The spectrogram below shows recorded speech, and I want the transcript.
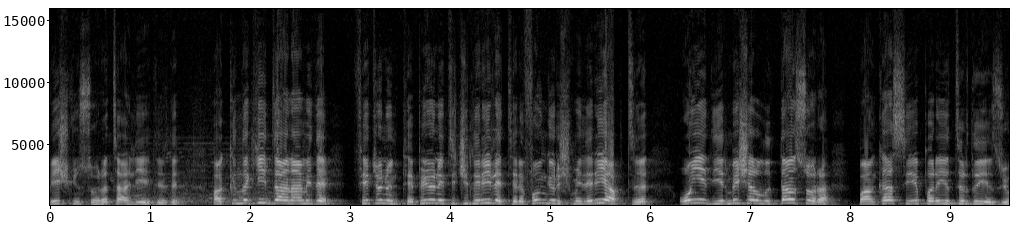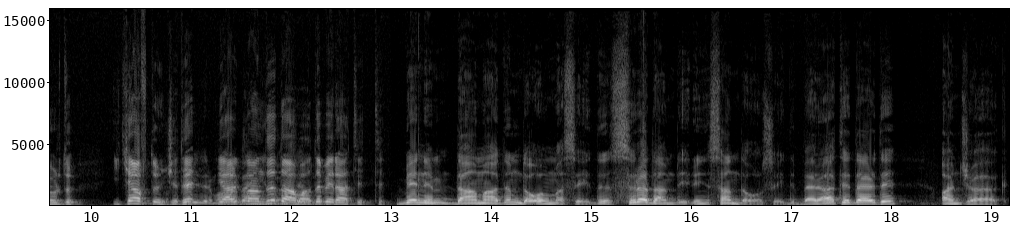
5 gün sonra tahliye edildi. Hakkındaki iddianamede FETÖ'nün tepe yöneticileriyle telefon görüşmeleri yaptığı 17-25 Aralık'tan sonra Banka Asya'ya para yatırdığı yazıyordu. İki hafta önce de yine yargılandığı davada beraat etti. Benim damadım da olmasaydı, sıradan bir insan da olsaydı beraat ederdi. Ancak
